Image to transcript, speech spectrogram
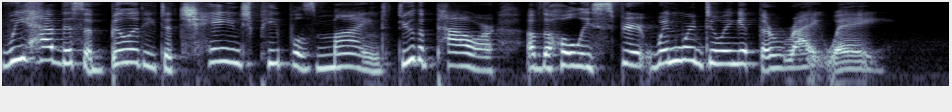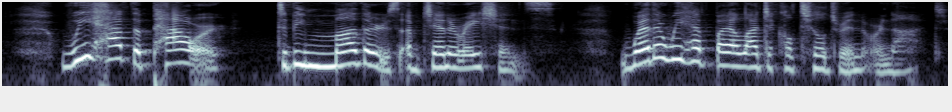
We have this ability to change people's mind through the power of the Holy Spirit when we're doing it the right way. We have the power to be mothers of generations, whether we have biological children or not.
